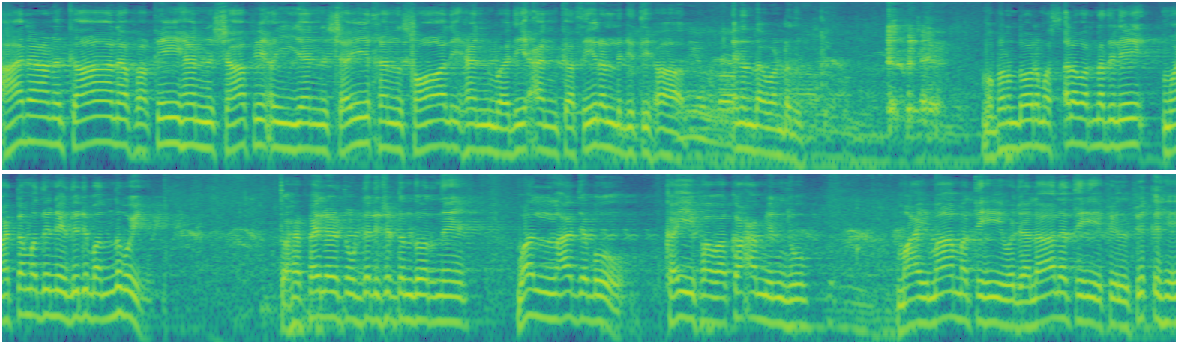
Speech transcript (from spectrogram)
ആരാണ്? കാന ഫഖീഹൻ ഷാഫിഇയ്യൻ ഷൈഖൻ സാലിഹൻ കസീർ കസീറൽ ജിത്തിഹാർ എന്നെന്താ വേണ്ടത്? ഒരു മസാല പറഞ്ഞതിൽ മുഹത്തമദിന് എതിര് വന്നു പോയി. തൊഹഫയിലെടുത്ത് ഉദ്ധരിച്ചിട്ട് എന്ത് പറഞ്ഞ്? വൽ അജബു കൈഫ വഖഅ മിൻഹു. മാ ഇമാമത്തിഹി വജലാലത്തിഹി ഫിൽ ഫിഖ്ഹി.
